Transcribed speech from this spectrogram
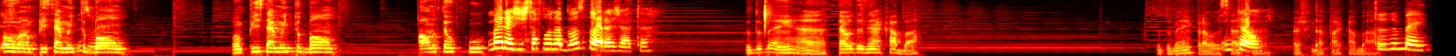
Ô, One Piece é muito bom. One Piece é muito bom. Pau no teu cu. Mano, a gente tá falando há duas horas já, tá? Tudo bem, é, até o desenho acabar. Tudo bem pra você? Então. Até? Acho que dá pra acabar. Tudo bem.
